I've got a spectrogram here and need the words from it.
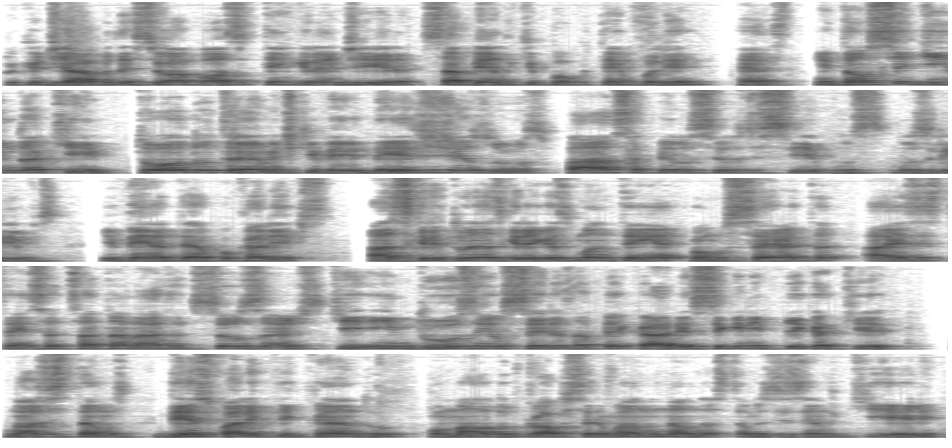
porque o diabo desceu a voz e tem grande ira, sabendo que pouco tempo lhe resta. Então, seguindo aqui todo o trâmite que veio desde Jesus, passa pelos seus discípulos nos livros e vem até Apocalipse, as escrituras gregas mantêm como certa a existência de Satanás e dos seus anjos que induzem os seres a pecar. Isso significa que nós estamos desqualificando o mal do próprio ser humano? Não, nós estamos dizendo que ele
